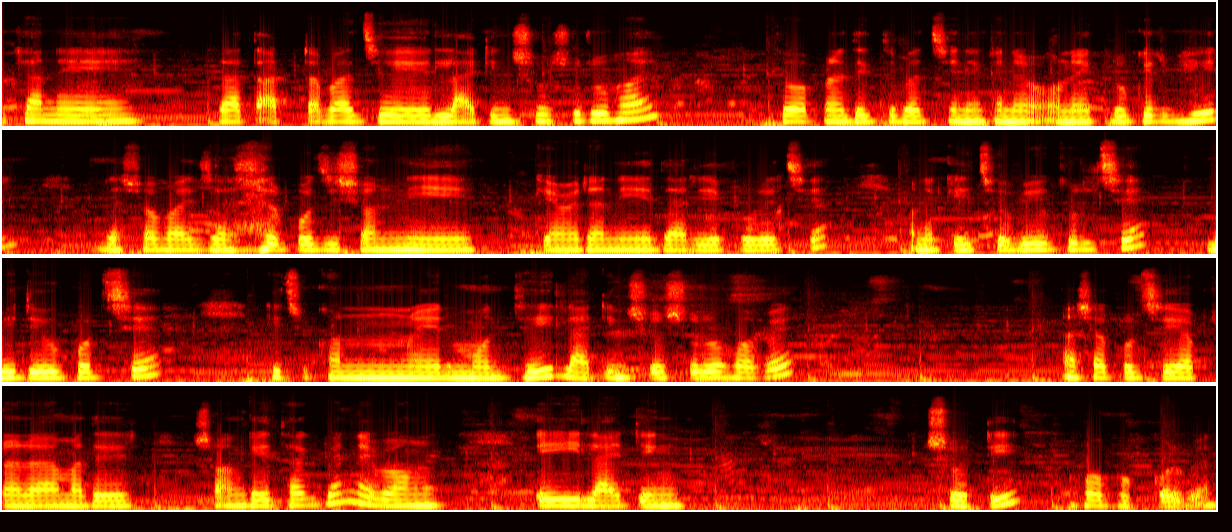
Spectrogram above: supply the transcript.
এখানে রাত আটটা বাজে লাইটিং শো শুরু হয়। তো আপনারা দেখতে পাচ্ছেন এখানে অনেক লোকের ভিড়। সবাই যার যার পজিশন নিয়ে ক্যামেরা নিয়ে দাঁড়িয়ে পড়েছে। অনেকেই ছবিও তুলছে ভিডিও করছে। কিছুক্ষণের মধ্যেই লাইটিং শো শুরু হবে। আশা করছি আপনারা আমাদের সঙ্গেই থাকবেন এবং এই লাইটিং শোটি উপভোগ করবেন।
